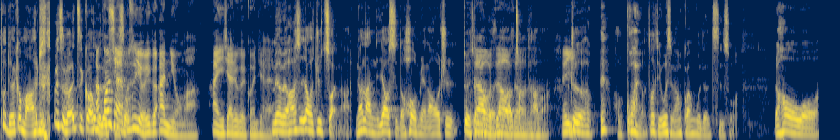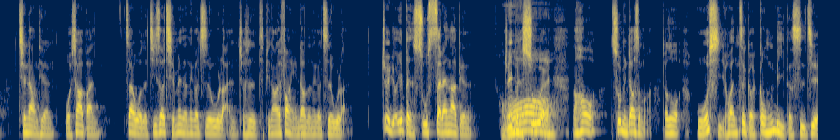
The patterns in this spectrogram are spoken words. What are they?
到底要干嘛？为什么要一直关我的？关起来不是有一个按钮吗？按一下就可以关起来。没有没有，他是要去转啊，你要拿你钥匙的后面，然后去对准那个，然后转它嘛。我觉得，哎、欸，好怪哦，到底为什么要关我的厕所？然后我前两天我下班，在我的机车前面的那个置物篮，就是平常会放饮料的那个置物篮，就有一本书塞在那边。这本书哎、欸，然后书名叫什么？叫做《我喜欢这个功利的世界》。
